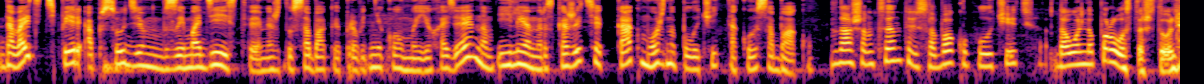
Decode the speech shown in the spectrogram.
Давайте теперь обсудим взаимодействие между собакой-проводником и ее хозяином. Елена, расскажите, как можно получить такую собаку? В нашем центре собаку получить довольно просто, что ли.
